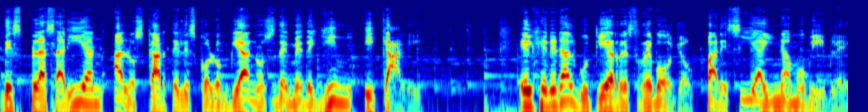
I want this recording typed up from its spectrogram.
desplazarían a los cárteles colombianos de Medellín y Cali. El general Gutiérrez Rebollo parecía inamovible.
